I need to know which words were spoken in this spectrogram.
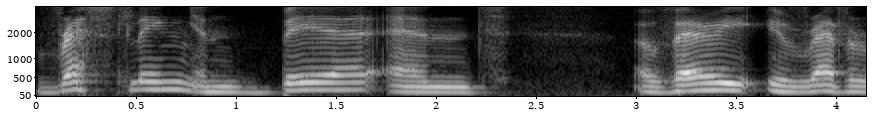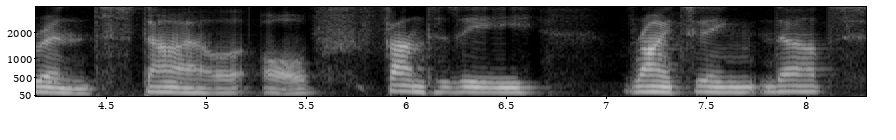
wrestling and beer and a very irreverent style of fantasy writing that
